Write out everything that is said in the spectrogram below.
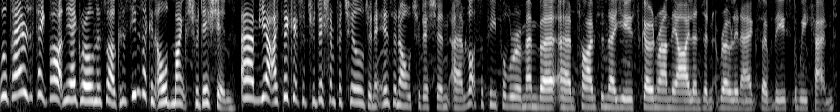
Will parents take part in the egg rolling as well? Because it seems like an old Manx tradition. Um, yeah, I think it's a tradition for children. It is an old tradition. Um, lots of people will remember um, times in their youth going around the island and rolling eggs over the Easter weekend.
